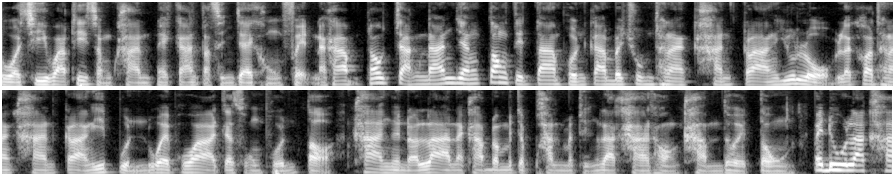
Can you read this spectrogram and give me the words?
ตัวชี้วัดที่สำคัญในการตัดสินใจของเฟดนะครับ นอกจากนั้นยังต้องติดตามผลการประชุมธนาคารกลางยุโรป และก็ธนาคารกลางญี่ปุ่นด้วยเพราะว่าจะส่งผลต่อค่าเงินดอลลาร์นะครับแล้วมันจะพันมาถึงราคาทองคำโดยตรง ไปดูราคา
